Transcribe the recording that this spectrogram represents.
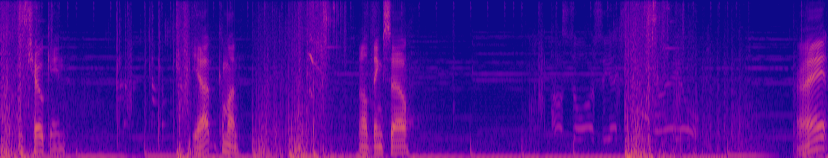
I'm choking. Yep, come on. I don't think so. Alright.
